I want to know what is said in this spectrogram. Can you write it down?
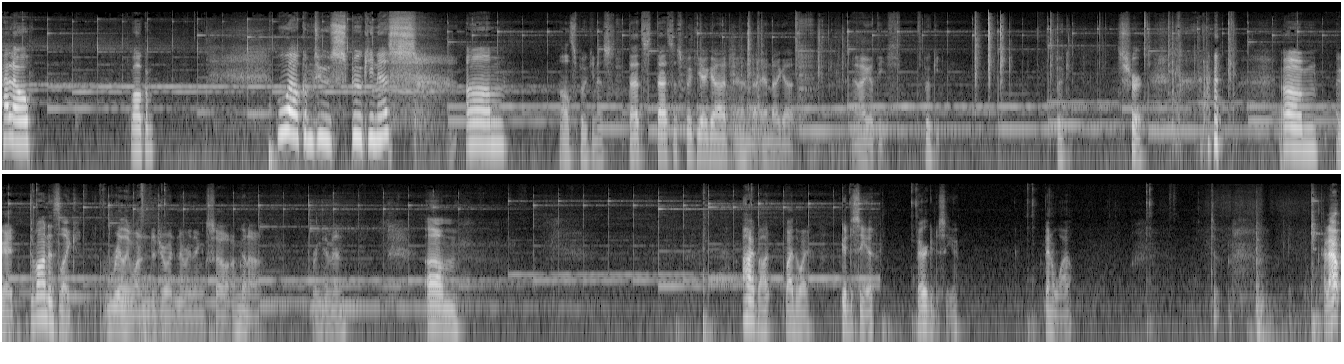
Hello. Welcome. Welcome to spookiness. Um, well, spookiness. That's that's the spooky I got, and and I got, and I got these. Spooky. Spooky. Sure. um. Okay. Devon is like really wanting to join and everything, so I'm gonna bring him in. Um. Hi, bot. By the way, good to see you. Very good to see you. Been a while. To- Hello.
